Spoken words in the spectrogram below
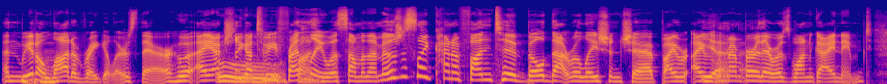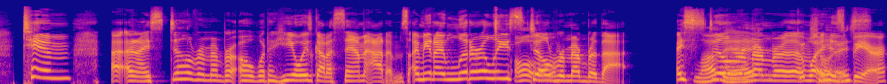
and we had a lot of regulars there who I actually got to be Mm-hmm. Friendly fun. with some of them. It was just like kind of fun to build that relationship. I, I Yeah. remember there was one guy named Tim, uh, and I still remember, oh, what he always got a Sam Adams. I mean, I literally still Oh. remember that. I Love still it. remember Good what his beer.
